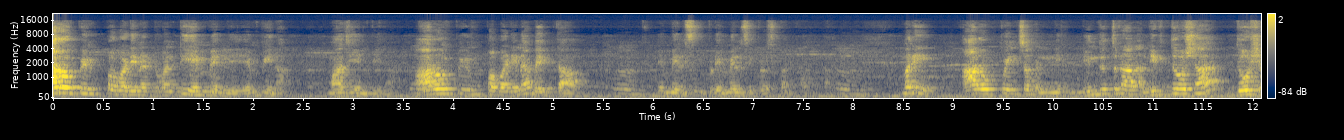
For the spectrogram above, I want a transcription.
ఆరోపింపబడినటువంటి ఎమ్మెల్యే ఎంపీనా? మాజీ ఎంపీనా? ఆరోపింపబడిన వ్యక్త ఎమ్మెల్సీ ఇప్పుడు ఎమ్మెల్సీ ప్రస్తుతానికి ఉమ్, మరి ఆరోపించబడి ని- నిందితురాల నిర్దోష దోష.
